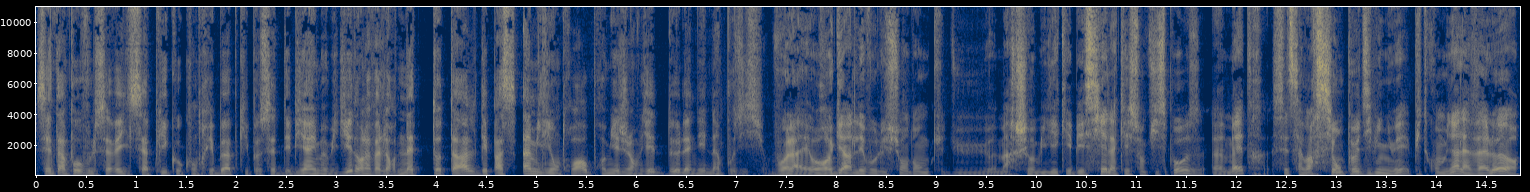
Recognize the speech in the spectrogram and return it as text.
Cet impôt, vous le savez, il s'applique aux contribuables qui possèdent des biens immobiliers dont la valeur nette totale dépasse 1,3 million au 1er janvier de l'année d'imposition. Voilà, et au regard de l'évolution donc du marché immobilier qui est baissier, la question qui se pose, euh, maître, c'est de savoir si on peut diminuer, et puis de combien la valeur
